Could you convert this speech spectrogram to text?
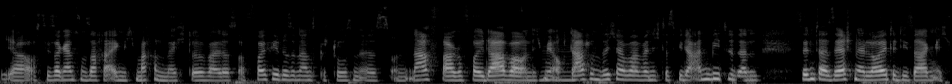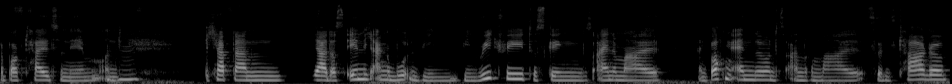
ja, aus dieser ganzen Sache eigentlich machen möchte, weil das auf voll viel Resonanz gestoßen ist und Nachfrage voll da war und ich mir auch Mhm. da schon sicher war, wenn ich das wieder anbiete, dann sind da sehr schnell Leute, die sagen, ich habe Bock teilzunehmen. Und Mhm. ich habe dann ja das ähnlich angeboten wie ein, wie ein Retreat. Das ging das eine Mal ein Wochenende und das andere Mal fünf Tage.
